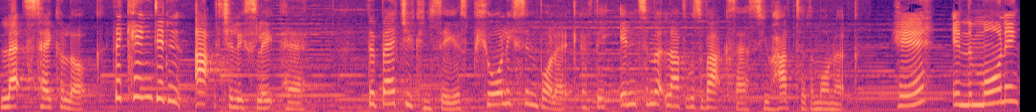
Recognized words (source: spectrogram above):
Let's take a look. The king didn't actually sleep here. The bed you can see is purely symbolic of the intimate levels of access you had to the monarch. Here, in the morning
